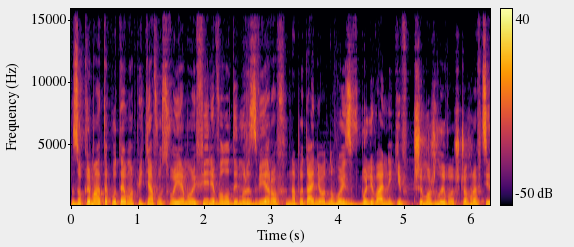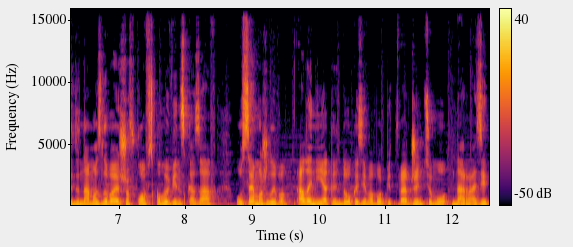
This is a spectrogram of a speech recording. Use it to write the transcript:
Зокрема, таку тему підняв у своєму ефірі Володимир Звєров на питання одного із вболівальників, чи можливо, що гравці Динамо зливають Шовковського. Він сказав: усе можливо, але ніяких доказів або підтверджень цьому наразі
